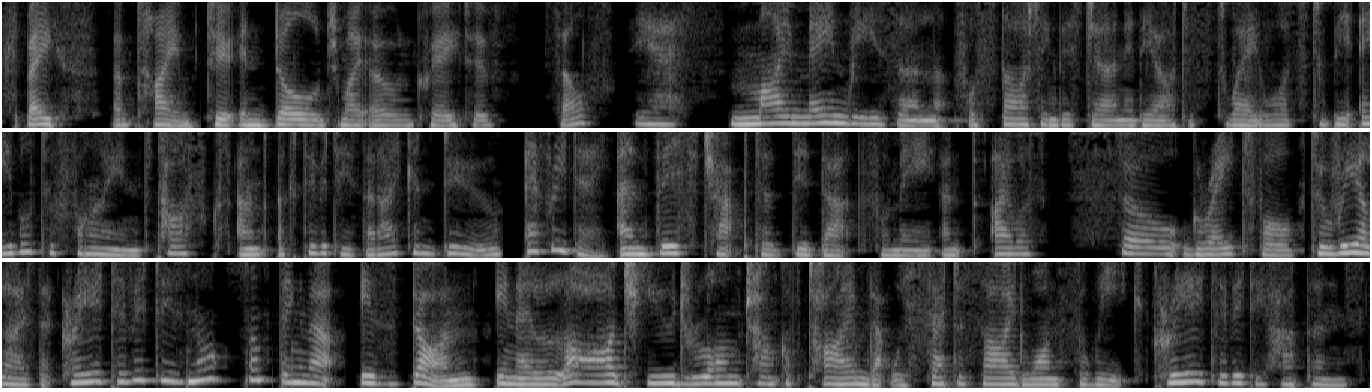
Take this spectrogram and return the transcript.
space and time to indulge my own creative self. Yes. My main reason for starting this journey the artist's way was to be able to find tasks and activities that I can do every day. And this chapter did that for me. And I was so grateful to realize that creativity is not something that is done in a large, huge, long chunk of time that we set aside once a week. Creativity happens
